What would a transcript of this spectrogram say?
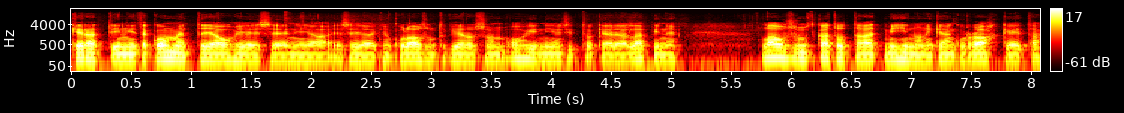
kerättiin niitä kommentteja ohjeeseen ja, ja sen jälkeen kun lausuntokierros on ohi, niin sitten käydään läpi ne lausunnot, katsotaan, että mihin on ikään kuin rahkeita,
